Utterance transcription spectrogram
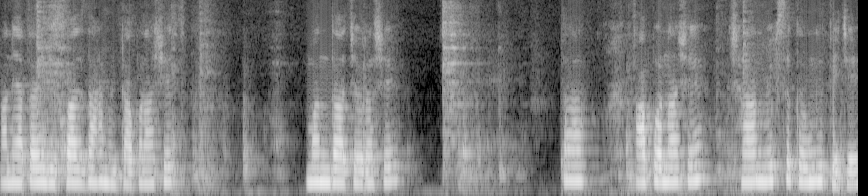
आणि आता हे पाच दहा मिनटं आपण असेच मंदाचेवर असे. आपण असे छान मिक्स करून घेतल्याचे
